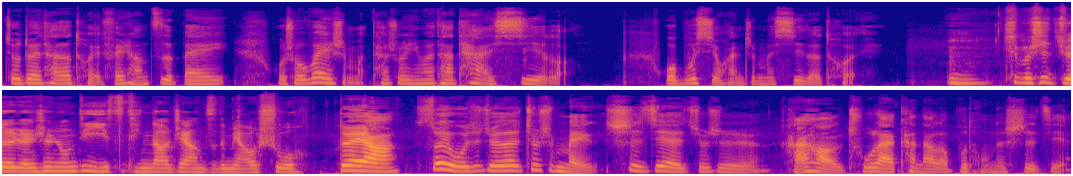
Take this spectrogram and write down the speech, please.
就对他的腿非常自卑。我说为什么？他说因为他太细了，我不喜欢这么细的腿。嗯，是不是觉得人生中第一次听到这样子的描述？对啊，所以我就觉得就是每世界就是还好出来看到了不同的世界。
